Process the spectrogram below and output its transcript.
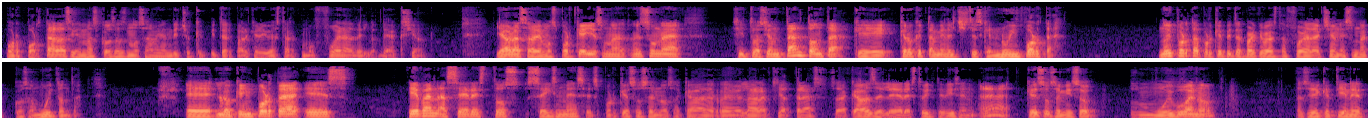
por portadas y demás cosas nos habían dicho que Peter Parker iba a estar como fuera de, de acción. Y ahora sabemos por qué, y es una, es una situación tan tonta que creo que también el chiste es que no importa. No importa por qué Peter Parker va a estar fuera de acción, es una cosa muy tonta. Eh, lo que importa es qué van a hacer estos seis meses, porque eso se nos acaba de revelar aquí atrás. O sea, acabas de leer esto y te dicen, ah, que eso se me hizo pues, muy bueno. Así de que tiene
